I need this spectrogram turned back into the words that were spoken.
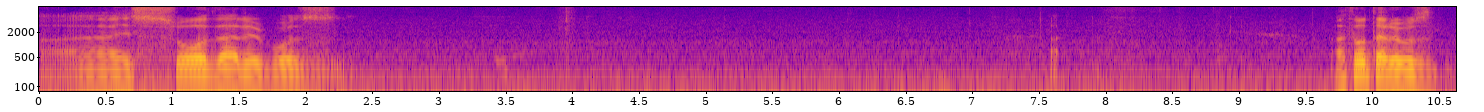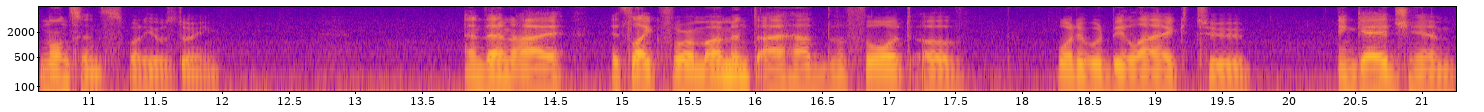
I saw that it was I thought that it was nonsense what he was doing. And then I, it's like for a moment I had the thought of what it would be like to engage him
